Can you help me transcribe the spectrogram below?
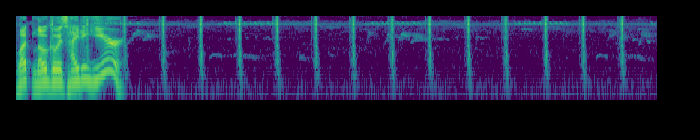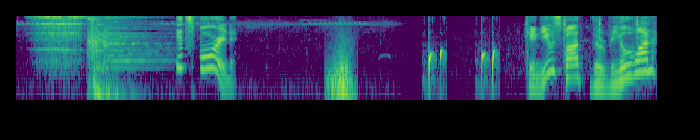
What logo is hiding here? It's Ford. Can you spot the real one?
